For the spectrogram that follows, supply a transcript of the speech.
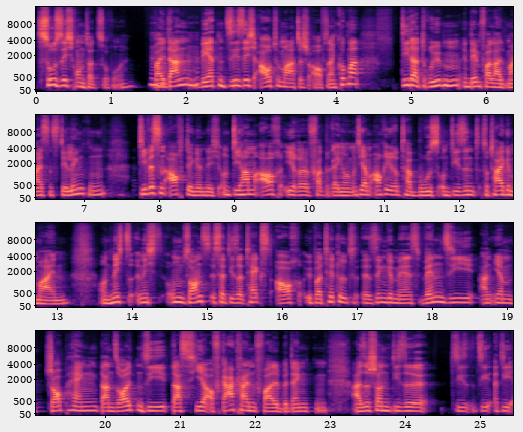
zu sich runterzuholen. Mhm. Weil dann mhm. werten sie sich automatisch auf. Sagen, guck mal, die da drüben, in dem Fall halt meistens die Linken, die wissen auch Dinge nicht und die haben auch ihre Verdrängung und die haben auch ihre Tabus und die sind total gemein. Und nicht, nicht umsonst ist ja dieser Text auch übertitelt äh, sinngemäß, wenn sie an ihrem Job hängen, dann sollten sie das hier auf gar keinen Fall bedenken. Also schon diese die, die, die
